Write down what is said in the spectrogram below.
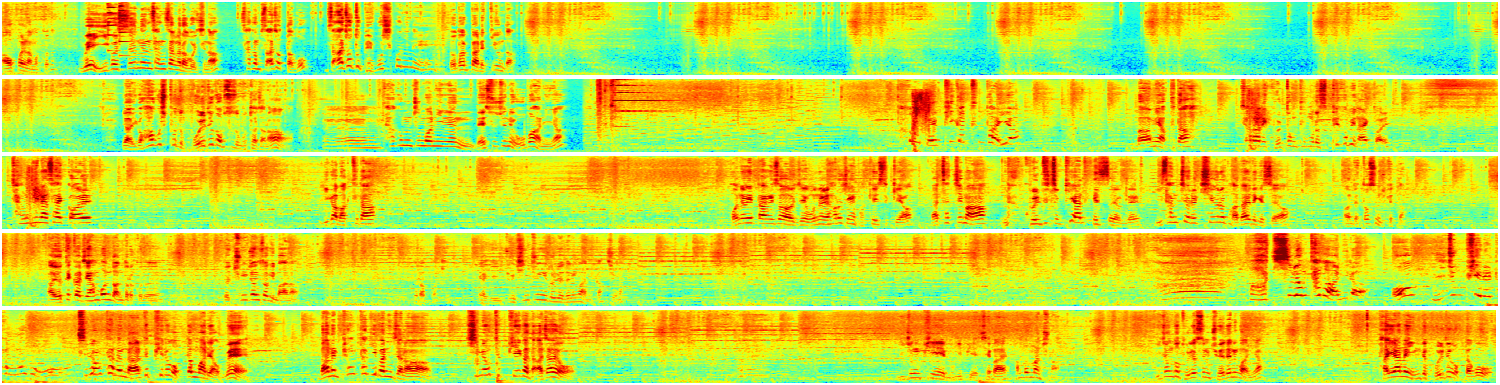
9발 남았거든? 왜 이걸 쓰는 상상을 하고 있지나? 사금 싸졌다고? 싸져도 150원이네 8발에 띄운다 야 이거 하고 싶어도 골드가 없어서 못하잖아 음... 사금 주머니는 내 수준의 오버 아니냐? 내 피 같은 다이아. 마음이 아프다. 차라리 골동품으로 스펙업이 날걸. 장비나 살걸. 네가 막트다. 번영의 땅에서 이제 오늘 하루 종일 박혀 있을게요. 나 찾지 마. 나 골드 좀 캐야 되겠어요 근데. 이 상처를 치유를 받아야 되겠어요? 아 근데 떴으면 좋겠다. 아 여태까지 한 번도 안 여기 충전석이 많아 열한 바퀴 야 이게 좀 신중히 돌려야 되는 거 아닐까 지훈아? 아 치명타가 아니라 어? 이중 피해를 달라고 치명타는 나한테 필요가 없단 말이야 왜? 나는 평타 기반이잖아 치명타 피해가 낮아요 이중 피해 무기 피해 제발 한 번만 주라 이 정도 돌렸으면 줘야 되는 거 아니야? 다이아는 있는데 골드가 없다고?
